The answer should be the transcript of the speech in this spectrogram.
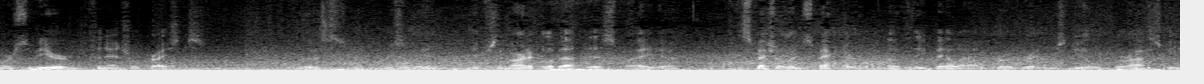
more severe financial crisis. There was recently an interesting article about this by uh, the special inspector of the bailout programs, Neil Barofsky.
